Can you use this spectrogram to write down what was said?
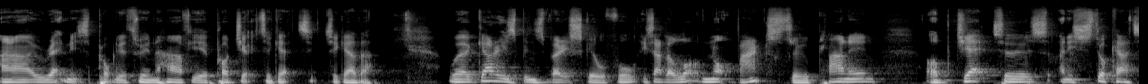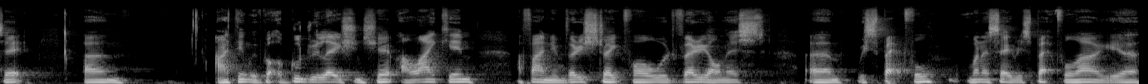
And I reckon it's probably a three and a half year project to get together. Where Gary's been very skillful, he's had a lot of knockbacks through planning, objectors, and he's stuck at it. Um, I think we've got a good relationship. I like him. I find him very straightforward, very honest, um, respectful. When I say respectful, I uh,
